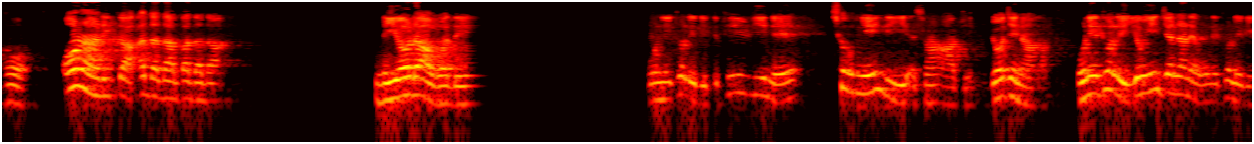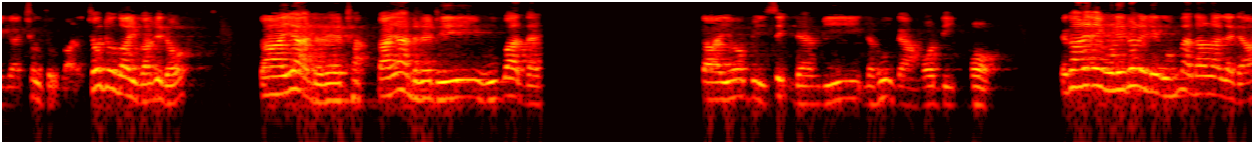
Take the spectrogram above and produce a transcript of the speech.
ဟောဩရာဏိကအတ္တတပတ္တတာနိရောဓဝတိဝင်လေထွက်လေဒီတဖြည်းဖြည်းနဲ့ချုပ်ငိမ့်ဒီအစွမ်းအဖြစ်ပြောချင်တာကဝင်လေထွက်လေယုံရင်းကျမ်းတဲ့ဝင်လေထွက်လေတွေကချုပ်ချုပ်သွားတယ်ချုပ်ချုပ်သွားပြီဘာဖြစ်တော့ ကာယတရေထကာယတရေတိဝုပတ္တကာယောပိစိတ်တံပိလဟုကံဟောတိဟောဒီကနေ့အဲ့ဝင်လေထွက်လေလေးကိုမှတ်သားလိုက်လိုက်တာ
